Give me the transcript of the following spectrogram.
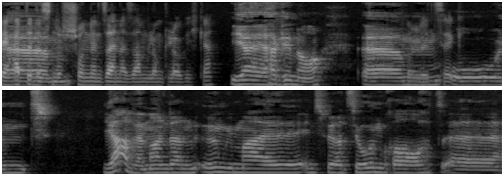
Der hatte ähm, das noch schon in seiner Sammlung, glaube ich, gell? Ja, ja, genau. Ähm, und ja, wenn man dann irgendwie mal Inspiration braucht, äh,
